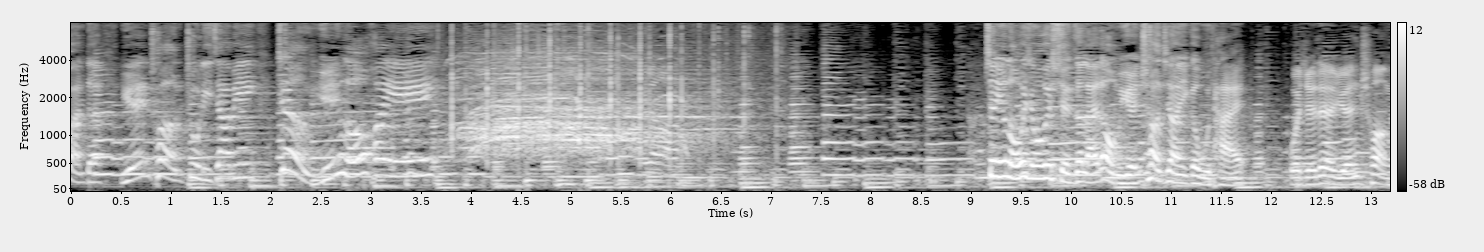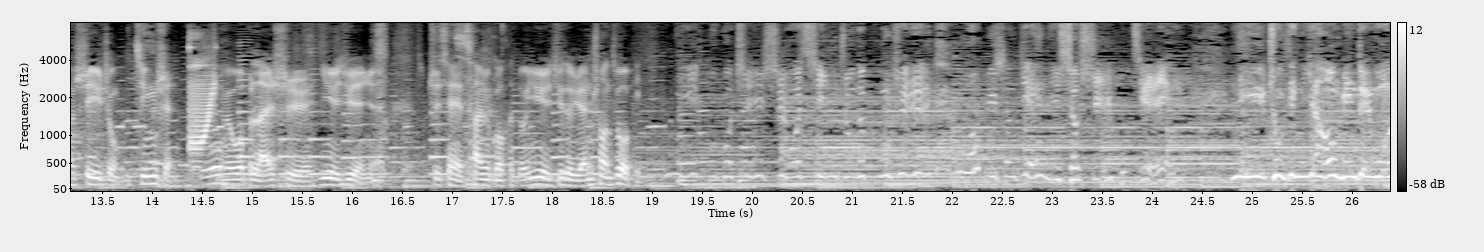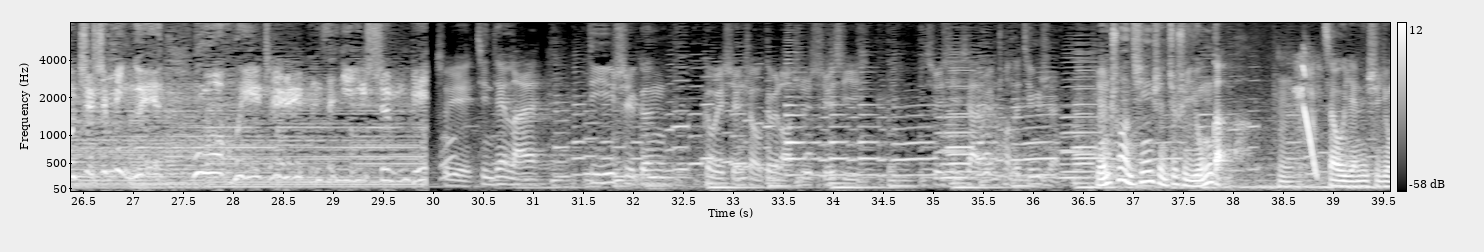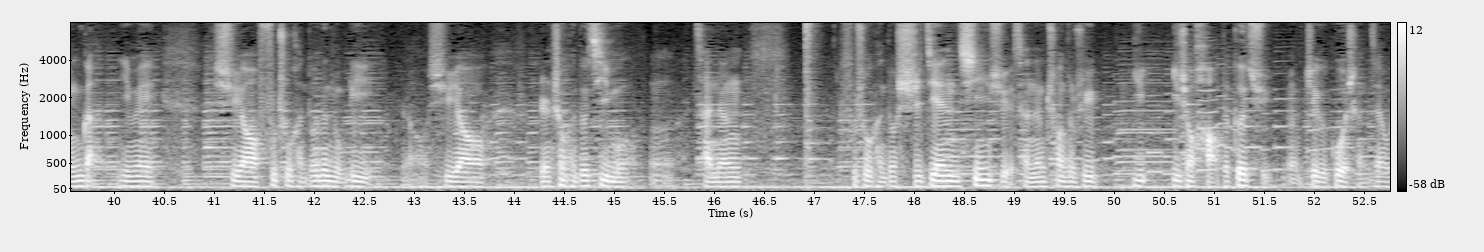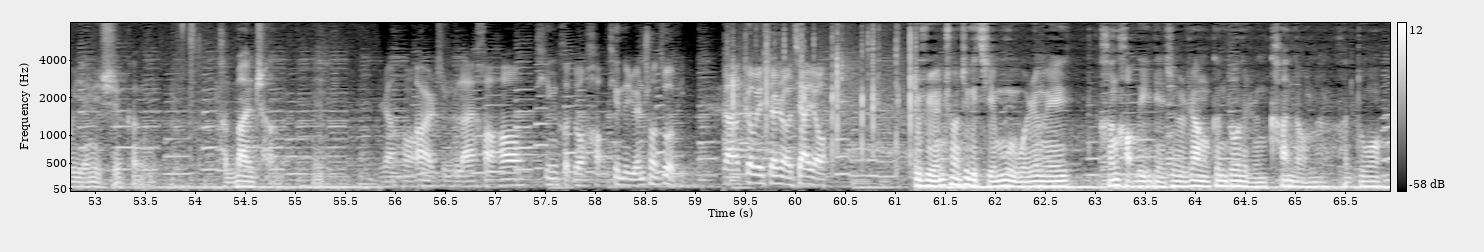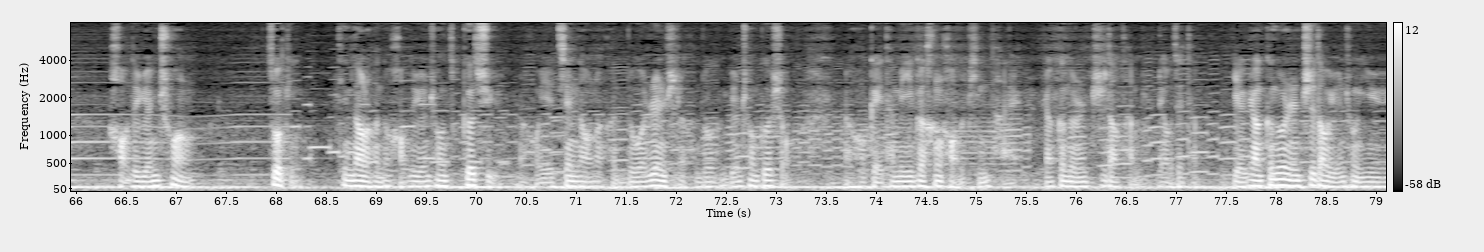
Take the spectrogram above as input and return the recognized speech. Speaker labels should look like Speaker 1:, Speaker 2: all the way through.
Speaker 1: 晚的原创助力嘉宾郑云龙，欢迎。郑云龙为什么会选择来到我们原创这样一个舞台？
Speaker 2: 我觉得原创是一种精神，因为我本来是音乐剧演员，之前也参与过很多音乐剧的原创作品。
Speaker 3: 你不过只是我心中的空缺，我闭上眼你消失不见。你注定要面对我，这是命运，我会一直跟在你身边。
Speaker 2: 所以今天来，第一是跟各位选手、各位老师学习学习一下原创的精神。原创精神就是勇敢吧。嗯，在我眼里是勇敢，因为需要付出很多的努力，然后需要忍受很多寂寞，嗯，才能付出很多时间心血，才能创作出一一一首好的歌曲。嗯，这个过程在我眼里是很很漫长的。嗯，然后二就是来好好听很多好听的原创作品，让各位选手加油。就是原创这个节目，我认为很好的一点就是让更多的人看到了很多好的原创作品。听到了很多好的原创歌曲，然后也见到了很多，认识了很多原创歌手，然后给他们一个很好的平台，让更多人知道他们，了解他们，也让更多人知道原创音乐。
